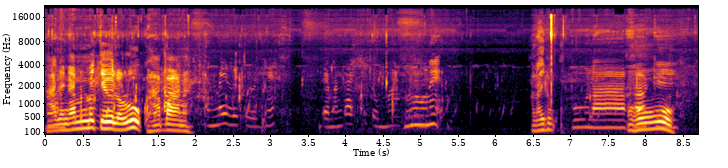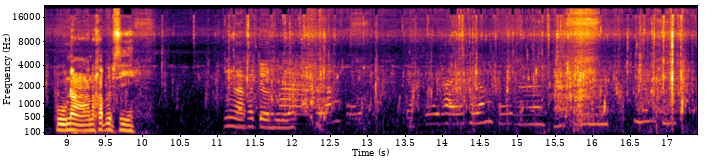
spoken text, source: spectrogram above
หาอย่างไงมันไม่เจอหรอกลูกหาปลานะมันไม่ลึกเลยแฮะแต่มันได้ขี้ตุ่มมากอืมนี่อะไรลูกปูนาโอ้คาโหกีปูนานะครับเอฟซีนี่ไงเขาเจอรูแล้วขยำปูจับปูไทยขยำปูนาขยำปูนาขยำปู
